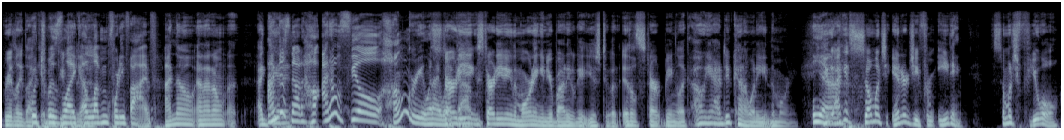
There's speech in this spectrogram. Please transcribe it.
really like which was like 11:45. I know, and I don't. I I'm just it. not. hu- I don't feel hungry when I start wake eating. up. Start eating in the morning, and your body will get used to it. It'll start being like, oh yeah, I do kind of want to eat in the morning. Yeah. You- I get so much energy from eating, so much fuel.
